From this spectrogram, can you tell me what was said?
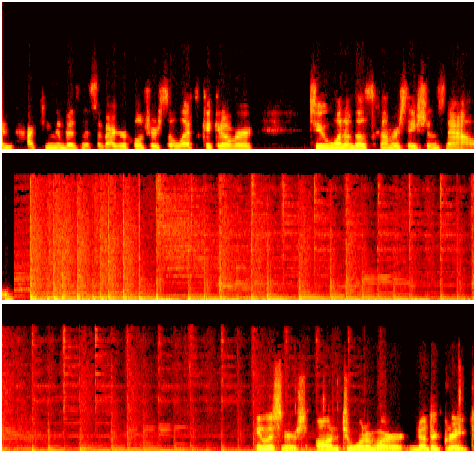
impacting the business of agriculture. So let's kick it over to one of those conversations now. Hey, listeners, on to one of our another great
